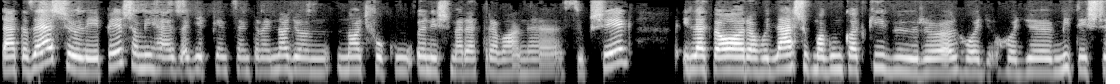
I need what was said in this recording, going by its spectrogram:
Tehát az első lépés, amihez egyébként szerintem egy nagyon nagyfokú önismeretre van szükség, illetve arra, hogy lássuk magunkat kívülről, hogy, hogy mit is,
